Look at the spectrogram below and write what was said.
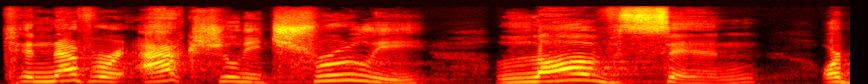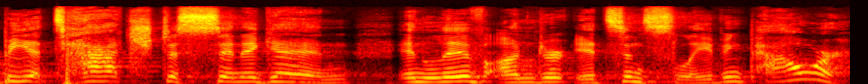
can never actually truly love sin or be attached to sin again and live under its enslaving power.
